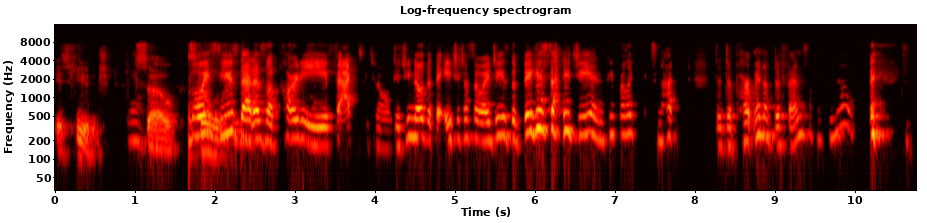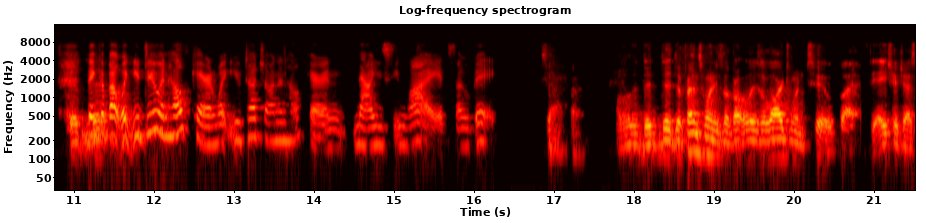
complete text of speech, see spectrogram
is huge. Yeah. So I've always used that as a party fact, you know, did you know that the HHS OIG is the biggest IG? And people are like, it's not the Department of Defense. I'm like, no. Think about what you do in healthcare and what you touch on in healthcare, and now you see why it's so big. Exactly. Although the, the defense one is a, is a large one too, but the HHS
